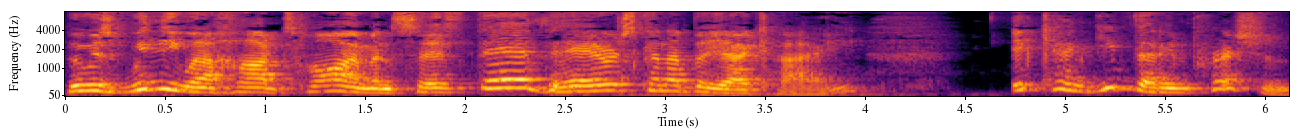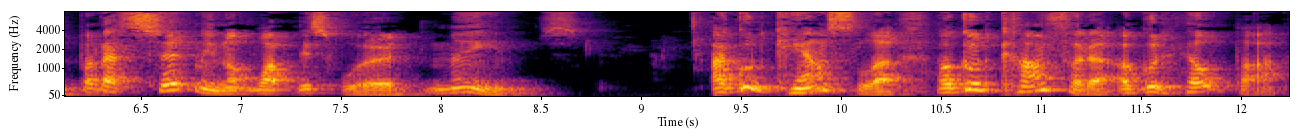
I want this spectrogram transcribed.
who is with you in a hard time and says, there, there, it's going to be okay. It can give that impression, but that's certainly not what this word means. A good counselor, a good comforter, a good helper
